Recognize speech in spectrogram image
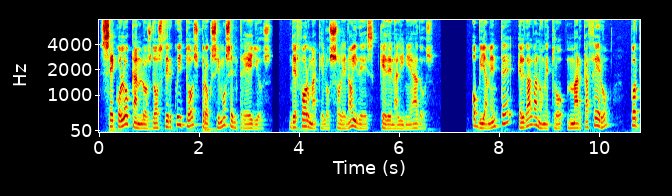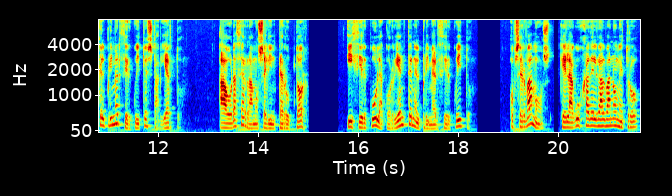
se colocan los dos circuitos próximos entre ellos, de forma que los solenoides queden alineados. Obviamente, el galvanómetro marca cero porque el primer circuito está abierto. Ahora cerramos el interruptor y circula corriente en el primer circuito. Observamos que la aguja del galvanómetro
